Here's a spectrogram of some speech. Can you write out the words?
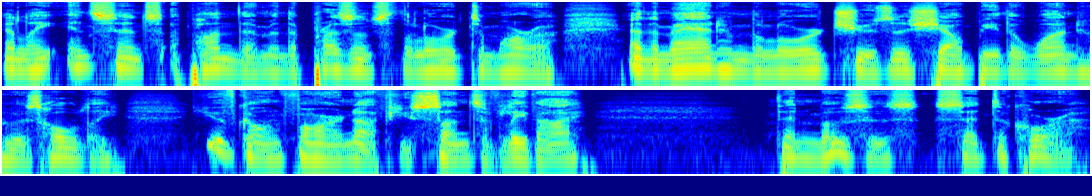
and lay incense upon them in the presence of the Lord tomorrow. And the man whom the Lord chooses shall be the one who is holy. You have gone far enough, you sons of Levi. Then Moses said to Korah,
